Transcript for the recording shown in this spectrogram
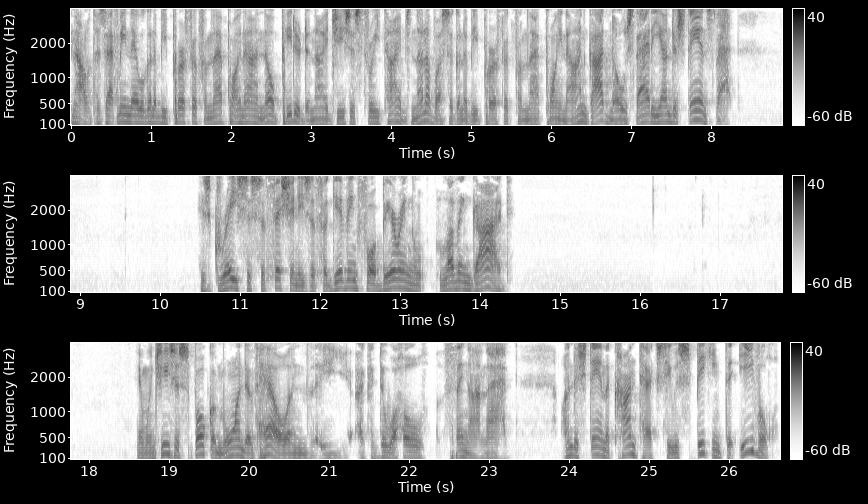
Now, does that mean they were going to be perfect from that point on? No, Peter denied Jesus three times. None of us are going to be perfect from that point on. God knows that. He understands that. His grace is sufficient. He's a forgiving, forbearing, loving God. And when Jesus spoke and warned of hell, and I could do a whole thing on that, understand the context. He was speaking to evil.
